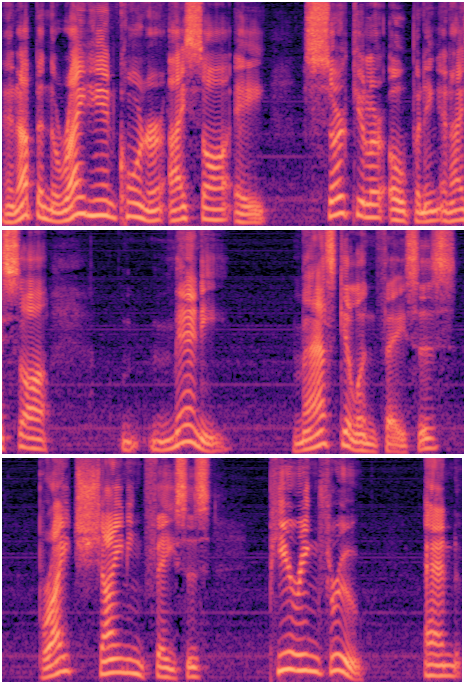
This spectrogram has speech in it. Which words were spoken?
And up in the right hand corner, I saw a circular opening, and I saw many masculine faces, bright, shining faces, peering through. And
